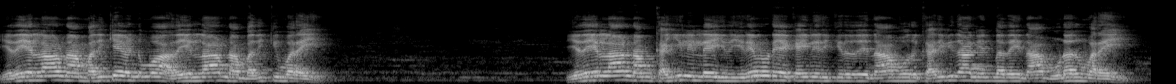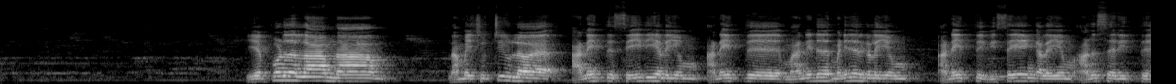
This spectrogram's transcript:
எதையெல்லாம் நாம் மதிக்க வேண்டுமோ அதையெல்லாம் நாம் மதிக்கும் வரை எதையெல்லாம் நம் கையில் இல்லை இது இறைவனுடைய கையில் இருக்கிறது நாம் ஒரு கருவிதான் என்பதை நாம் உணரும் வரை எப்பொழுதெல்லாம் நாம் நம்மை சுற்றியுள்ள அனைத்து செய்திகளையும் அனைத்து மனித மனிதர்களையும் அனைத்து விஷயங்களையும் அனுசரித்து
